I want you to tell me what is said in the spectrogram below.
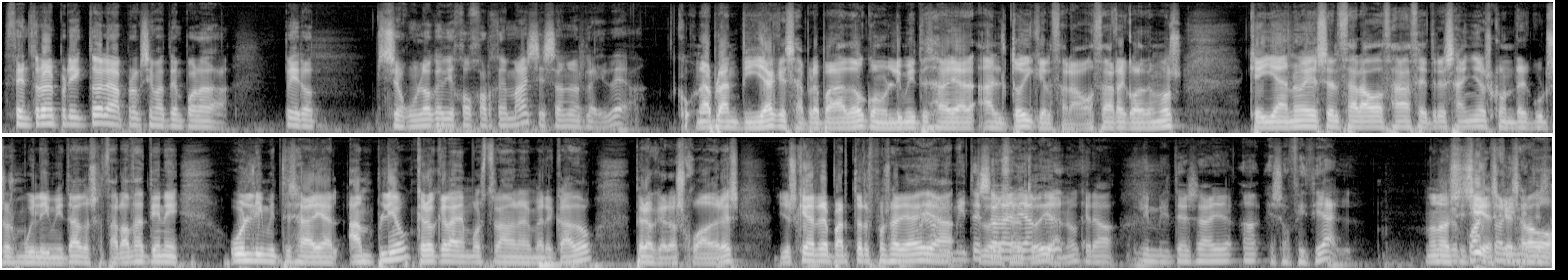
centro en el proyecto de la próxima temporada. Pero, según lo que dijo Jorge Más, esa no es la idea. con una plantilla que se ha preparado con un límite salarial alto y que el Zaragoza, recordemos, que ya no es el Zaragoza hace tres años con recursos muy limitados. El Zaragoza tiene un límite salarial amplio, creo que lo ha demostrado en el mercado, pero que los jugadores. Yo es que el reparto de responsabilidad Bueno, ya límite salarial, día, ¿no? Que era- límite salarial- ah, es oficial. No, no, ¿Pero sí, sí, es que es algo,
